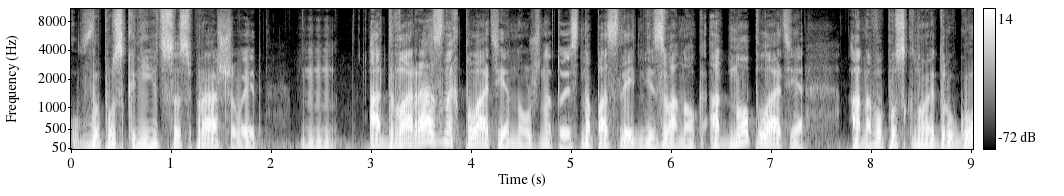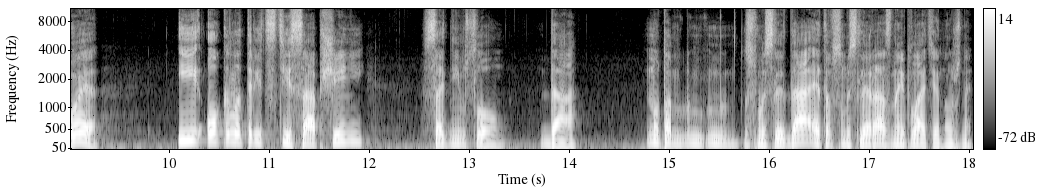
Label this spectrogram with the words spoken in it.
выпускница, спрашивает, а два разных платья нужно? То есть на последний звонок одно платье, а на выпускное другое? И около 30 сообщений с одним словом «да». Ну, там, в смысле, да, это в смысле разные платья нужны.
